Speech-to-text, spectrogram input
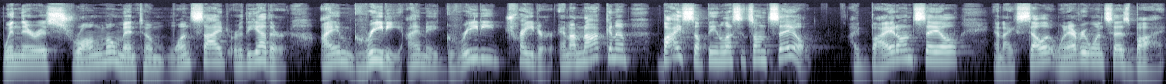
when there is strong momentum, one side or the other. I am greedy. I am a greedy trader, and I'm not going to buy something unless it's on sale. I buy it on sale and I sell it when everyone says buy.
